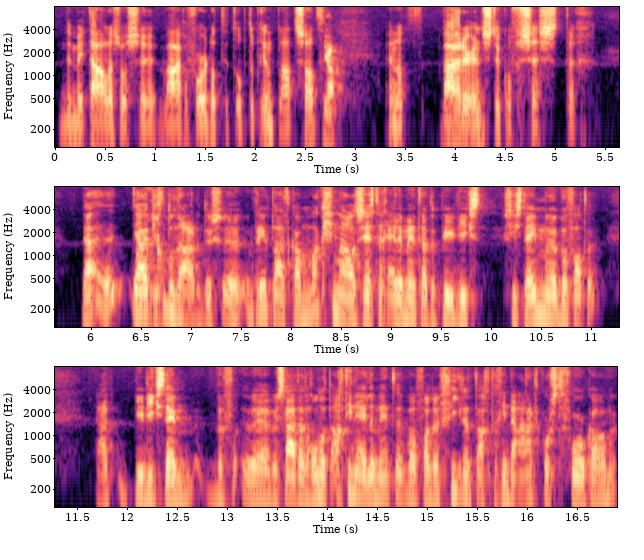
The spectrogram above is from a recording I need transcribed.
de metalen zoals ze waren voordat dit op de printplaat zat. Ja. En dat waren er een stuk of 60. Ja, eh, ja heb je goed onthouden. Dus eh, een printplaat kan maximaal 60 elementen uit het periodiek systeem bevatten. Ja, het periodiek systeem bev- bestaat uit 118 elementen, waarvan er 84 in de aardkorst voorkomen.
